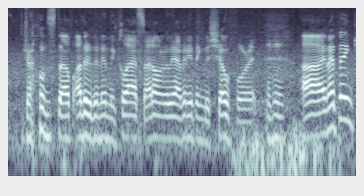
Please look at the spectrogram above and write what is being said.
drone stuff other than in the class. So I don't really have anything to show for it. Mm-hmm. Uh, and I think,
